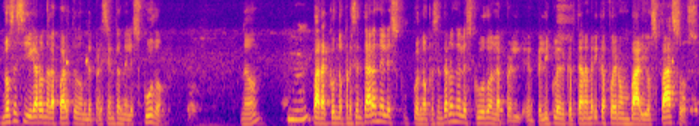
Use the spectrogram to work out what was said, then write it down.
No sé si llegaron a la parte donde presentan el escudo, ¿no? Para cuando presentaron el, cuando presentaron el escudo en la pel- en película de Capitán América fueron varios pasos.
